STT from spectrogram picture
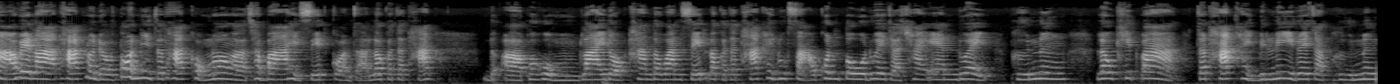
หาเวลาทักเนาะเดี๋ยวตอนนี้จะทักของน้องอะชบาให้เซตก่อนจ้ะเราก็จะทักอ่าผห่มลายดอกทานตะวันเซตเราก็จะทักให้ลูกสาวคนโตด้วยจ้ะชายแอนด้วยผืนหนึ่งเราคิดว่าจะทักให้บิลลี่ด้วยจ้ะผืนหนึ่ง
